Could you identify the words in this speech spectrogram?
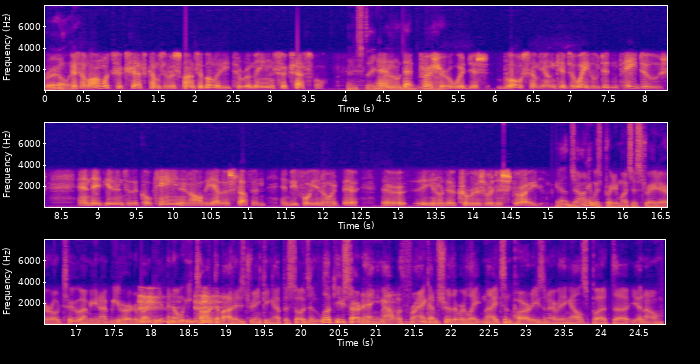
Really? Because along with success comes the responsibility to remain successful." And stay grounded. And that pressure would just blow some young kids away who didn't pay dues, and they'd get into the cocaine and all the other stuff, and and before you know it, their their you know their careers were destroyed. Yeah, Johnny was pretty much a straight arrow too. I mean, I, we heard about. I know he talked about his drinking episodes, and look, you started hanging out with Frank. I'm sure there were late nights and parties and everything else, but uh, you know,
